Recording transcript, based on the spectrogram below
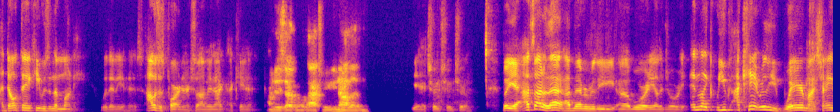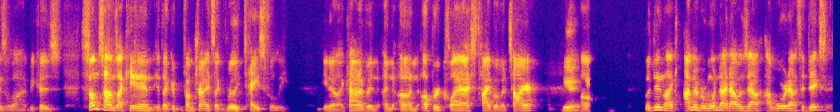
I don't think he was in the money with any of his. I was his partner, so I mean, I, I can't. I'm just joking with Autry. You know I love him. Yeah, true, true, true. But yeah, outside of that, I've never really uh, wore any other jewelry, and like you, I can't really wear my chains a lot because sometimes I can, if like if I'm trying, it's like really tastefully, you know, like kind of an an, an upper class type of attire. Yeah. Um, but then, like, I remember one night I was out, I wore it out to Dickson.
